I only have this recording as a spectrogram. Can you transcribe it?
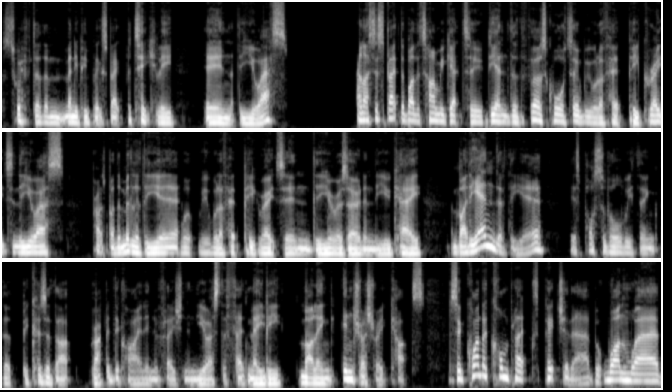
swifter than many people expect, particularly in the US. And I suspect that by the time we get to the end of the first quarter, we will have hit peak rates in the US. Perhaps by the middle of the year, we will have hit peak rates in the Eurozone and the UK. And by the end of the year, it's possible we think that because of that rapid decline in inflation in the US, the Fed may be mulling interest rate cuts. So, quite a complex picture there, but one where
